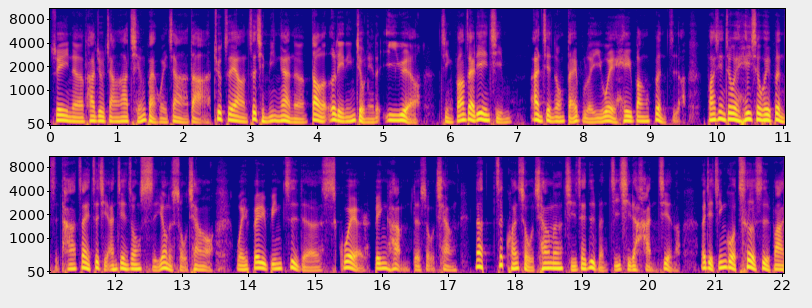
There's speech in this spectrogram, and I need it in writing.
所以呢，他就将他遣返回加拿大。就这样，这起命案呢，到了二零零九年的一月啊，警方在另一起案件中逮捕了一位黑帮分子啊。发现这位黑社会分子，他在这起案件中使用的手枪哦，为菲律宾制的 Square Bingham 的手枪。那这款手枪呢，其实在日本极其的罕见哦，而且经过测试发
